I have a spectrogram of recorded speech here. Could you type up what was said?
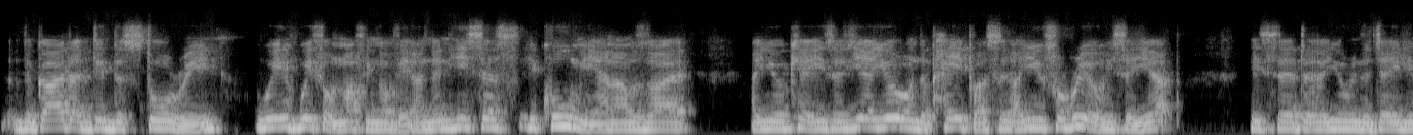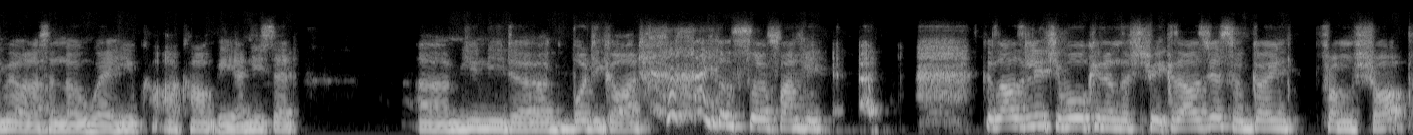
the guy that did the story we we thought nothing of it. And then he says he called me, and I was like, "Are you okay?" He says, "Yeah, you're on the paper." I said, "Are you for real?" He said, "Yep." He said, uh, "You're in the Daily Mail." I said, "No way, you I can't be." And he said, um, "You need a bodyguard." it was so funny because I was literally walking on the street because I was just going from shop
